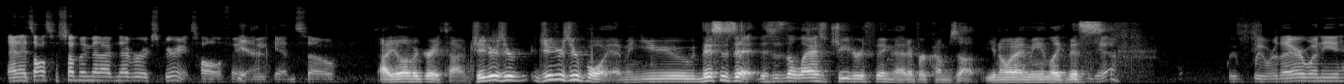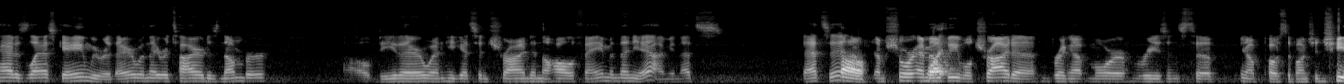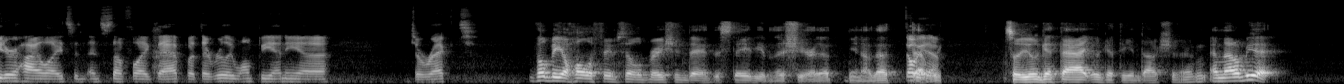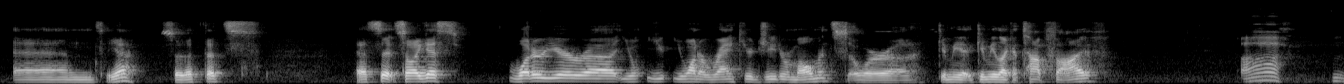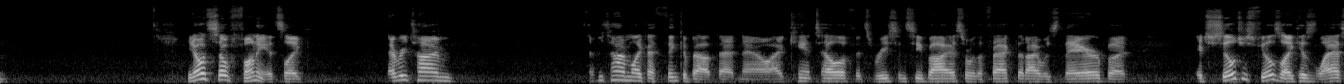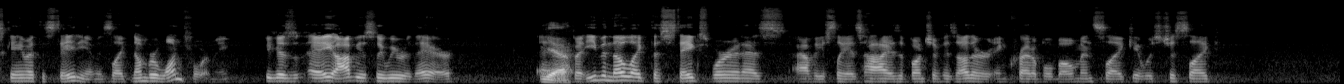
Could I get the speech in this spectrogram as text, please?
and it's also something that I've never experienced Hall of Fame yeah. weekend. So, oh, you'll have a great time. Jeter's your Jeter's your boy. I mean, you. This is it. This is the last Jeter thing that ever comes up. You know what I mean? Like this. Yeah. We, we were there when he had his last game. We were there when they retired his number. I'll be there when he gets enshrined in the Hall of Fame, and then yeah, I mean that's that's it. Oh, I'm sure MLB will try to bring up more reasons to you know post a bunch of Jeter highlights and, and stuff like that, but there really won't be any uh, direct. There'll be a Hall of Fame celebration day at the stadium this year. That you know that. Oh that yeah. Week. So you'll get that. You'll get the induction, and, and that'll be it. And yeah, so that that's that's it. So I guess what are your uh, you you, you want to rank your Jeter moments or uh, give me a give me like a top five? Uh, hmm. You You know it's so funny? It's like every time every time like I think about that now, I can't tell if it's recency bias or the fact that I was there, but it still just feels like his last game at the stadium is like number one for me because a obviously we were there. And, Yeah. But even though like the stakes weren't as obviously as high as a bunch of his other incredible moments, like it was just like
